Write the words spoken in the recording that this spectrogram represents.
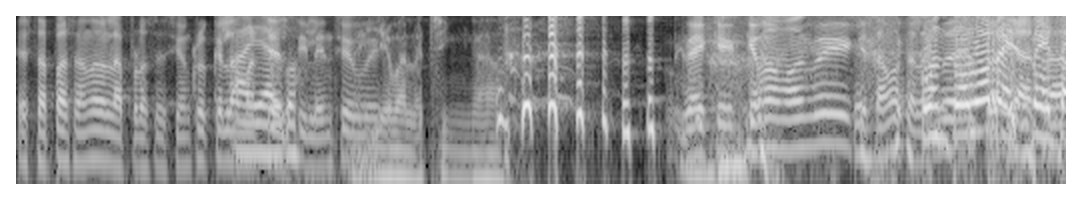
Está pasando la procesión, creo que es la Hay marcha algo. del silencio, güey. lleva la chingada. Güey, qué, qué mamón, güey, que estamos hablando Con de todo esto y respeto,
